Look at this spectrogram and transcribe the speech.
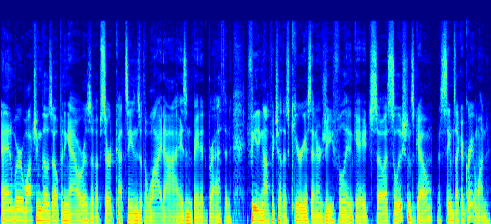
and we're watching those opening hours of absurd cutscenes with wide eyes and bated breath and feeding off each other's curious energy, fully engaged. So as solutions go, it seems like a great one.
